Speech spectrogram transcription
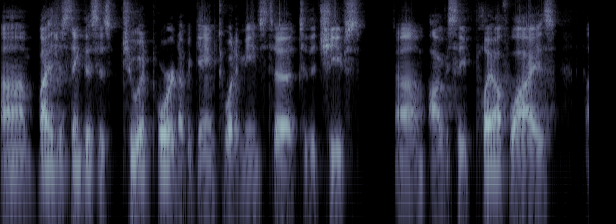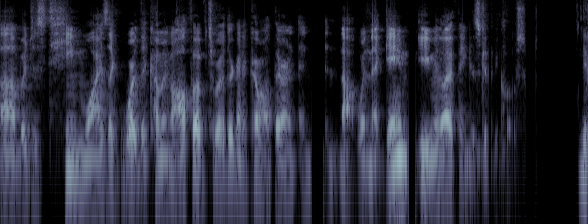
um, but I just think this is too important of a game to what it means to to the Chiefs. Um, obviously, playoff wise um, but just team wise, like where they're coming off of to where they're going to come out there and, and, and, not win that game, even though I think it's going to be close. Yeah.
